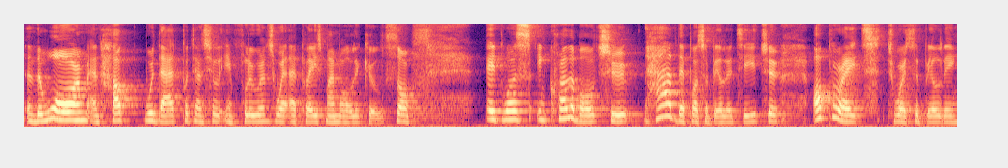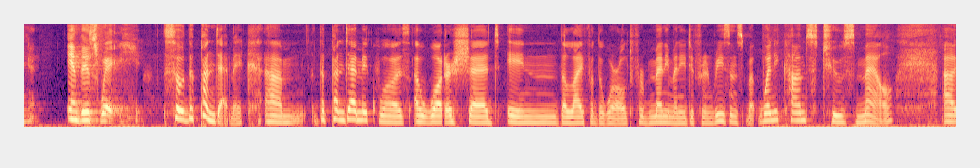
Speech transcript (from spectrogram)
and the warm, and how would that potentially influence where I place my molecules? So it was incredible to have the possibility to operate towards the building in this way. So the pandemic, um, the pandemic was a watershed in the life of the world for many, many different reasons. But when it comes to smell, uh,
